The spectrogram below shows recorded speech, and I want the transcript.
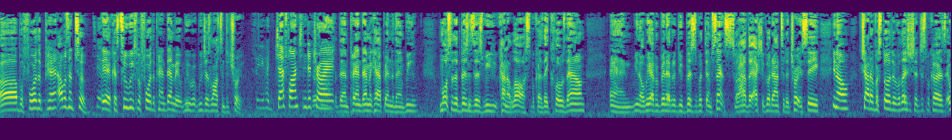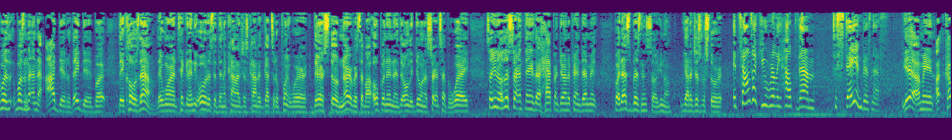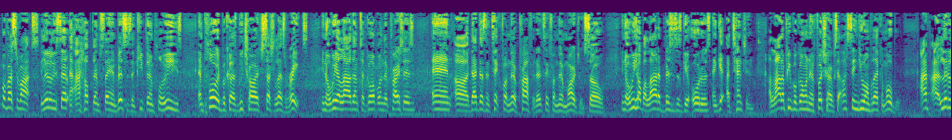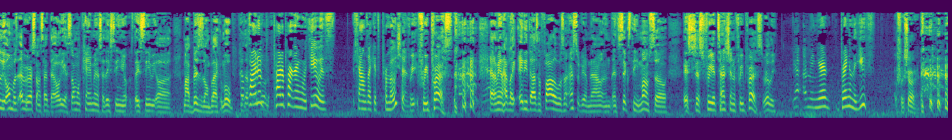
Uh, before the pan, I was in two. Two. Yeah, because two weeks before the pandemic, we were we just launched in Detroit. So you had just launched in Detroit. launched, then pandemic happened, and then we, most of the businesses we kind of lost because they closed down, and you know we haven't been able to do business with them since. So I have to actually go down to Detroit and see, you know, try to restore the relationship just because it was it wasn't nothing that I did or they did, but they closed down. They weren't taking any orders, and then it kind of just kind of got to the point where they're still nervous about opening, and they're only doing a certain type of way. So you know, there's certain things that happened during the pandemic, but that's business. So you know, we got to just restore it. It sounds like you really helped them to stay in business. Yeah, I mean, a couple of restaurants literally said I help them stay in business and keep their employees employed because we charge such less rates. You know, we allow them to go up on their prices, and uh, that doesn't take from their profit. That takes from their margin. So, you know, we help a lot of businesses get orders and get attention. A lot of people go in there foot traffic say, "I've seen you on Black and Mobile." I've, I literally almost every restaurant said that. Oh yeah, someone came in and said they seen you, they seen uh, my business on Black and Mobile. So part what I'm doing of part of partnering with you is sounds like it's promotion. free, free press. and I mean, I have like 80,000 followers on Instagram now in, in 16 months. So it's just free attention and free press, really. Yeah, I mean you're bringing the youth. For sure.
